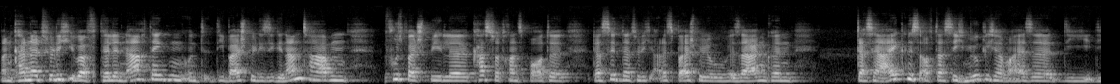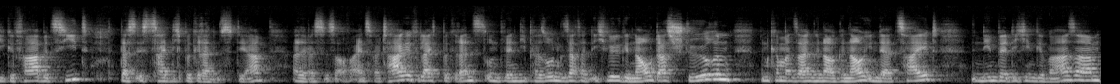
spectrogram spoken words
man kann natürlich über Fälle nachdenken und die Beispiele, die Sie genannt haben, Fußballspiele, Castortransporte, das sind natürlich alles Beispiele, wo wir sagen können, das Ereignis, auf das sich möglicherweise die, die Gefahr bezieht, das ist zeitlich begrenzt. Ja? Also das ist auf ein, zwei Tage vielleicht begrenzt. Und wenn die Person gesagt hat, ich will genau das stören, dann kann man sagen, genau, genau in der Zeit nehmen wir dich in Gewahrsam,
